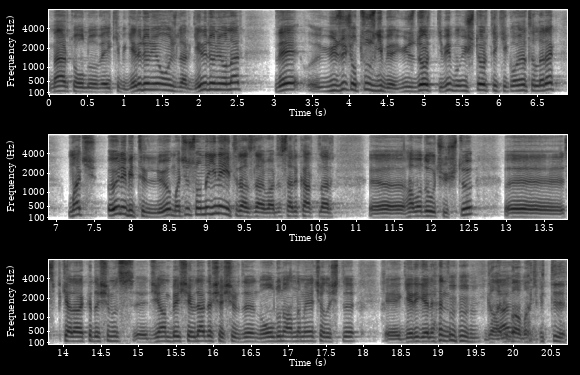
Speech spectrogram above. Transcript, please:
Mertoğlu ve ekibi geri dönüyor. Oyuncular geri dönüyorlar ve e, 103-30 gibi 104 gibi bu 3-4 dakika oynatılarak maç öyle bitiriliyor. Maçın sonunda yine itirazlar vardı. Sarı kartlar e, havada uçuştu. Ee, spiker arkadaşımız e, Cihan Beşevler de şaşırdı. Ne olduğunu anlamaya çalıştı. Ee, geri gelen Galiba maç bitti dedi.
